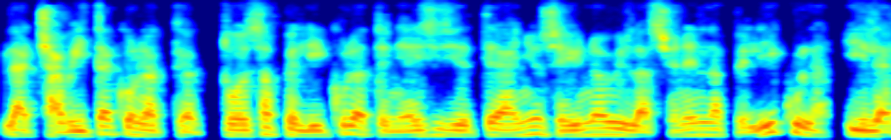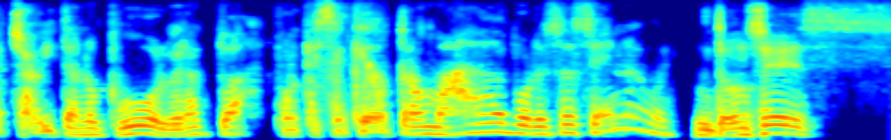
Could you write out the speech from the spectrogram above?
La chavita con la que actuó esa película tenía 17 años y hay una violación en la película y la chavita no pudo volver a actuar porque se quedó traumada por esa escena, güey. Entonces,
